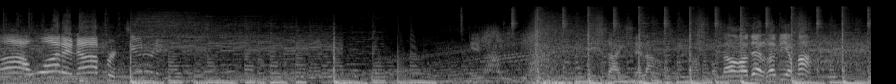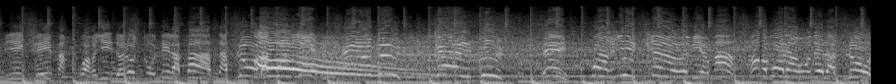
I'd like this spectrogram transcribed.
Ah, what an opportunity. Excellent. La rondelle, revirement. Bien créé par Poirier. De l'autre côté, la passe à flot. Et le but! Quel but! Et Poirier crée un revirement. Envoie la rondelle à flot.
